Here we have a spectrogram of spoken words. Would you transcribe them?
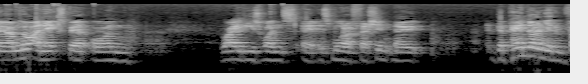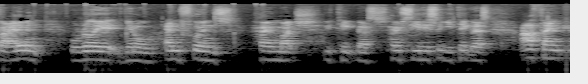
Now, I'm not an expert on why these ones uh, is more efficient. Now, depending on your environment will really, you know, influence how much you take this, how seriously you take this. I think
